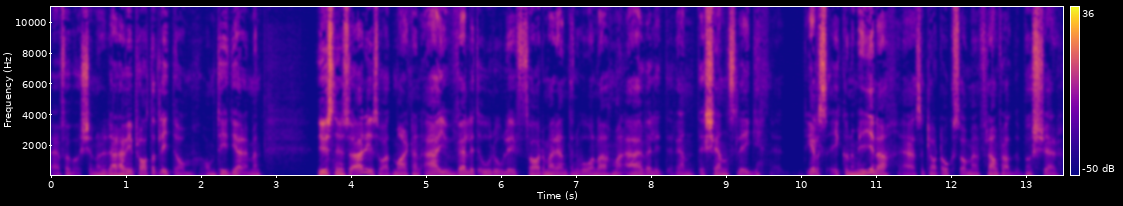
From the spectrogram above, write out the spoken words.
eh, för börsen och det där har vi pratat lite om, om tidigare. Men just nu så är det ju så att marknaden är ju väldigt orolig för de här räntenivåerna. Man är väldigt räntekänslig. Dels ekonomierna eh, såklart också, men framförallt börser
